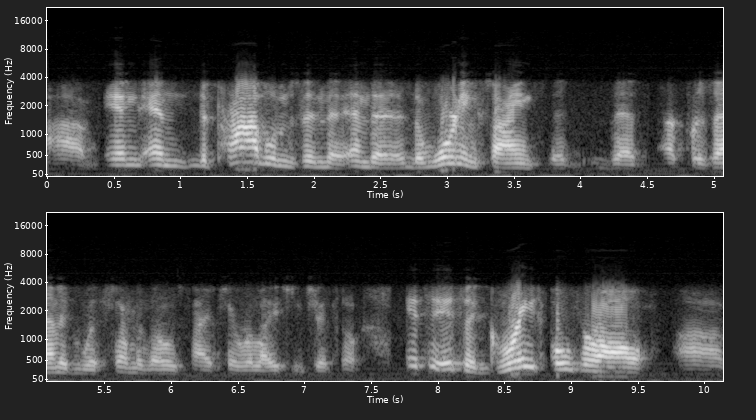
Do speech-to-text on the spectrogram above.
um, and and the problems and the and the, the warning signs that that are presented with some of those types of relationships. So it's a, it's a great overall uh,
